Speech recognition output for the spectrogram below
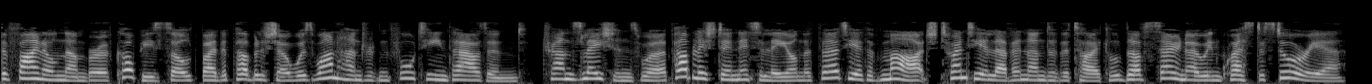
The final number of copies sold by the publisher was 114,000. Translations were published in Italy on 30 March 2011 under the title Dove Sono in Questa Storia.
